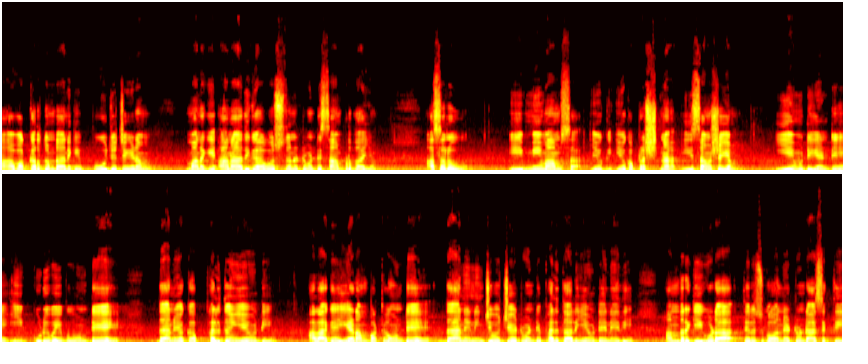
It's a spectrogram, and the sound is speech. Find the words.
ఆ వక్రతుండానికి పూజ చేయడం మనకి అనాదిగా వస్తున్నటువంటి సాంప్రదాయం. అసలు ఈ మీమాంస ఈ యొక్క- ఈ యొక్క ప్రశ్న ఈ సంశయం ఏమిటి అంటే ఈ కుడివైపు ఉంటే దాని యొక్క ఫలితం ఏమిటి? అలాగే ఎడం పక్క ఉంటే దాని నుంచి వచ్చేటువంటి ఫలితాలు ఏమిటి అనేది అందరికీ కూడా తెలుసుకోవాలనేటువంటి ఆసక్తి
